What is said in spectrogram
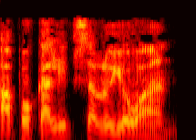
Apocalipsa lui Ioan.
